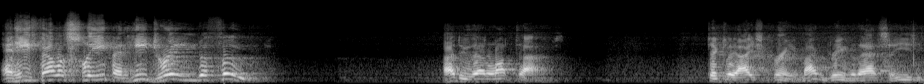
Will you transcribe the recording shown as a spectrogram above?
And he fell asleep and he dreamed of food. I do that a lot of times, particularly ice cream. I can dream of that so easy.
